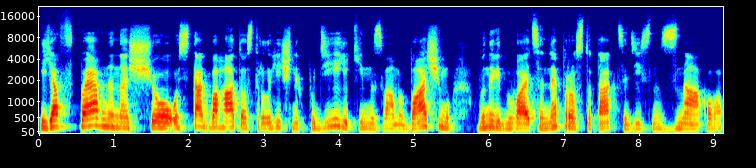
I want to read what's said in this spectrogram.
і я впевнена, що ось так багато астрологічних подій, які ми з вами бачимо, вони відбуваються не просто так. Це дійсно знакова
